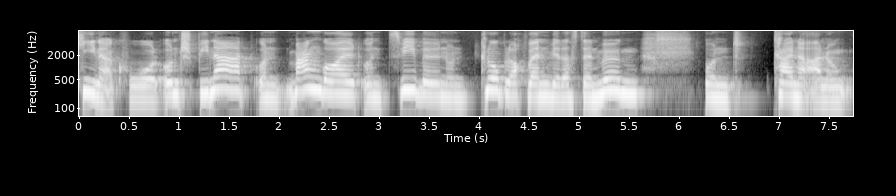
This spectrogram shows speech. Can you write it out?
Chinakohl und Spinat und Mangold und Zwiebeln und Knoblauch, wenn wir das denn mögen. Und keine Ahnung,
